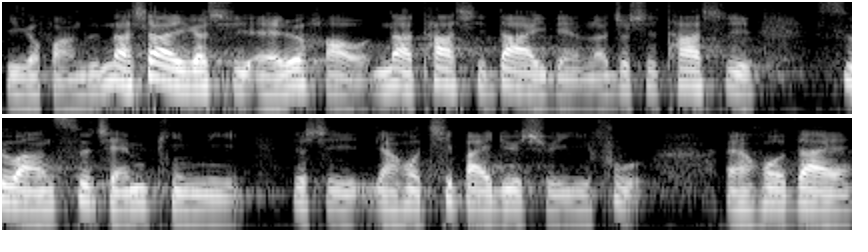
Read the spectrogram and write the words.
一个房子。那下一个是 L 号，那它是大一点了，就是它是四万四千平米，就是然后七百六十一户，然后在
